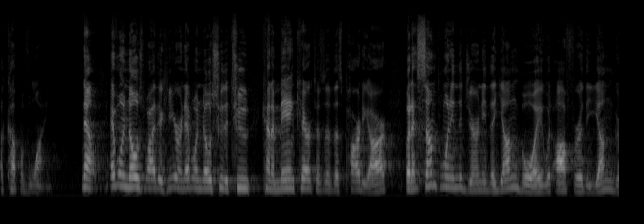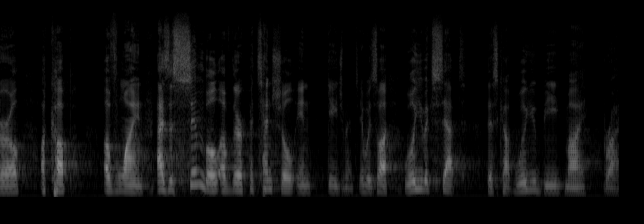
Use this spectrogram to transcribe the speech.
a cup of wine. Now, everyone knows why they're here, and everyone knows who the two kind of main characters of this party are. But at some point in the journey, the young boy would offer the young girl a cup of wine as a symbol of their potential engagement. It was, uh, Will you accept this cup? Will you be my bride?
